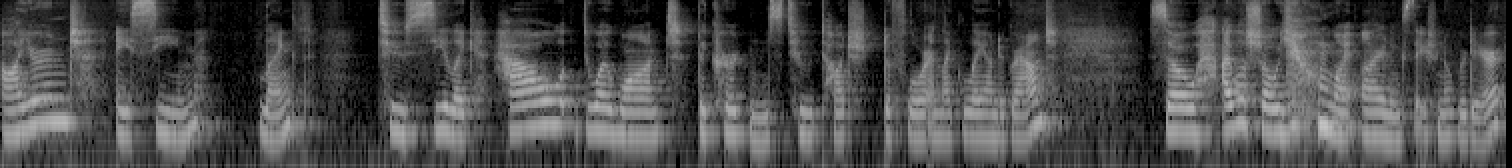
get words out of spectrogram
ironed a seam length to see like how do I want the curtains to touch the floor and like lay on the ground. So I will show you my ironing station over there.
